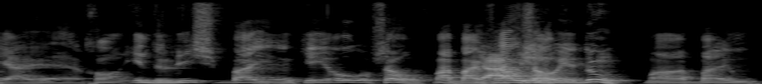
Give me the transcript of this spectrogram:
ja, eh, gewoon in de lease bij een kerel of zo. Maar bij een Ja, vrouw zou je het doen. Maar bij een,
